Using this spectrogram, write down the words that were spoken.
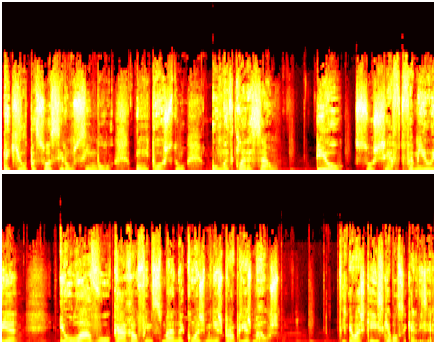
aquilo passou a ser um símbolo, um posto, uma declaração. Eu sou chefe de família, eu lavo o carro ao fim de semana com as minhas próprias mãos. Eu acho que é isso que a bolsa quer dizer.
